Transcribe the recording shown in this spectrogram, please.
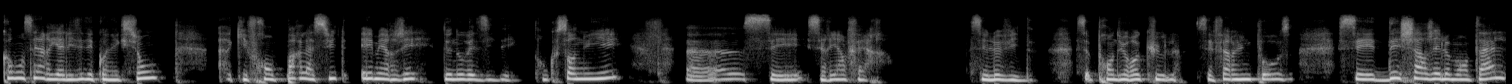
commencer à réaliser des connexions euh, qui feront par la suite émerger de nouvelles idées. Donc s'ennuyer, euh, c'est rien faire. C'est le vide. C'est prendre du recul. C'est faire une pause. C'est décharger le mental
